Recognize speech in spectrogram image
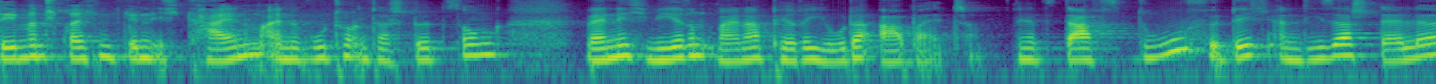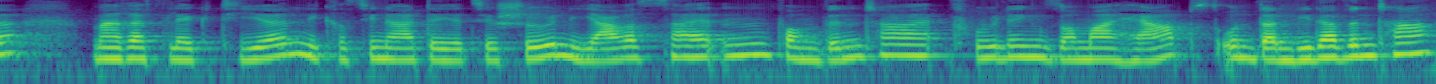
dementsprechend bin ich keinem eine gute Unterstützung, wenn ich während meiner Periode arbeite. Jetzt darfst du für dich an dieser Stelle mal reflektieren. Die Christina hat dir jetzt hier schön die Jahreszeiten vom Winter, Frühling, Sommer, Herbst und dann wieder Winter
